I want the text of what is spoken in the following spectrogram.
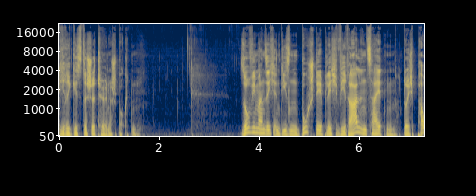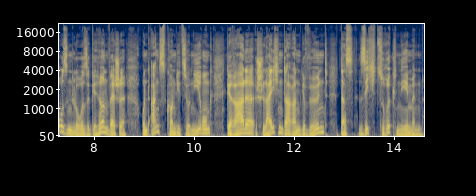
dirigistische Töne spuckten. So wie man sich in diesen buchstäblich viralen Zeiten durch pausenlose Gehirnwäsche und Angstkonditionierung gerade schleichend daran gewöhnt, das sich zurücknehmen,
